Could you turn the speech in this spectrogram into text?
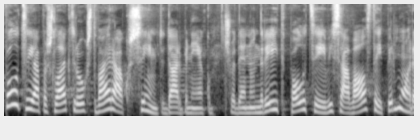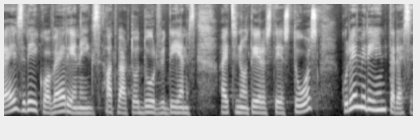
policijā pašlaik trūkst vairāku simtu darbinieku. Šodien un rīt policija visā valstī pirmo reizi rīko vērienīgas atvērto durvju dienas, aicinot ierasties tos, kuriem ir interese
